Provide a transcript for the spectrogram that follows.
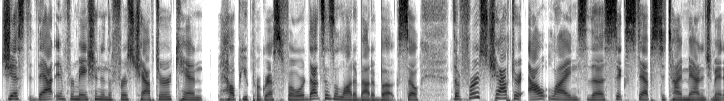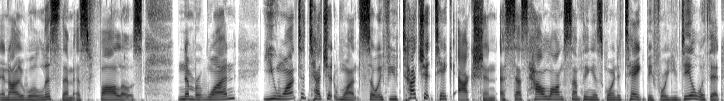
just that information in the first chapter can help you progress forward. That says a lot about a book. So, the first chapter outlines the six steps to time management, and I will list them as follows. Number one, you want to touch it once. So, if you touch it, take action. Assess how long something is going to take before you deal with it,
